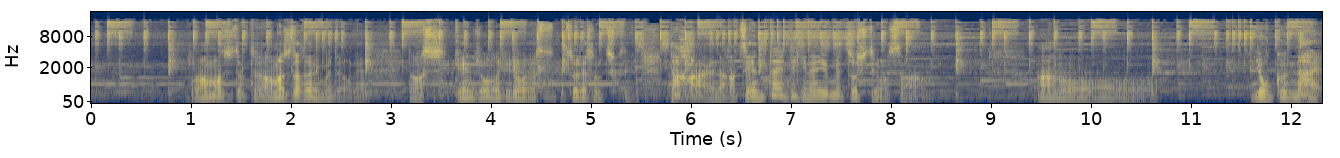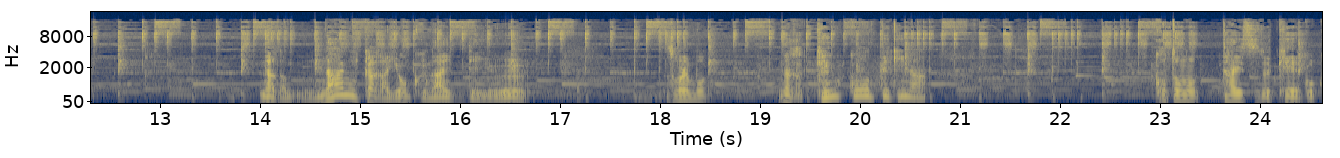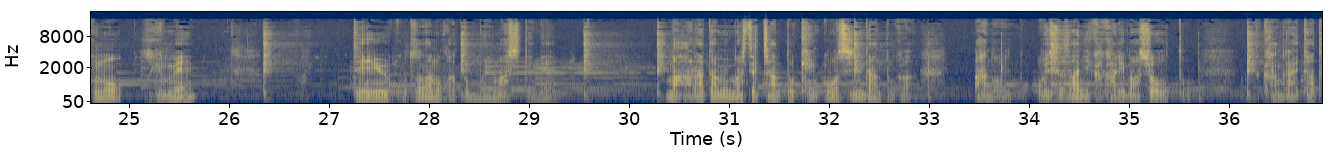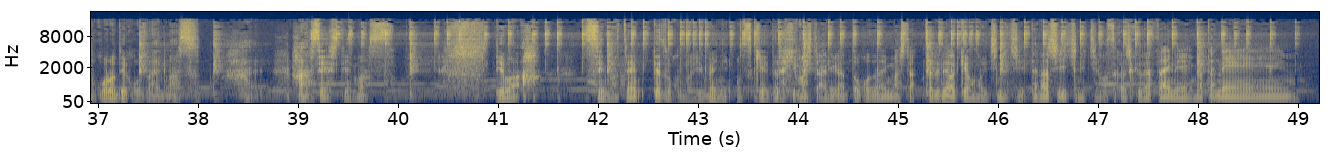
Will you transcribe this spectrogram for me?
ドラマ仕立てドラマ仕立ての夢だよね。だから現状の疲労やストレスの蓄積。だからねなんか全体的な夢としてはさあのー、良くない。なんか何かが良くないっていうそれもなんか健康的なことの対する警告の夢っていうことなのかと思いましてね。まあ改めましてちゃんと健康診断とかあのお医者さんにかかりましょうと考えたところでございます。はい、反省してます。ではすいません。ペソコの夢にお付き合いいただきましてありがとうございました。それでは今日も一日楽しい一日をお過ごしくださいね。またね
